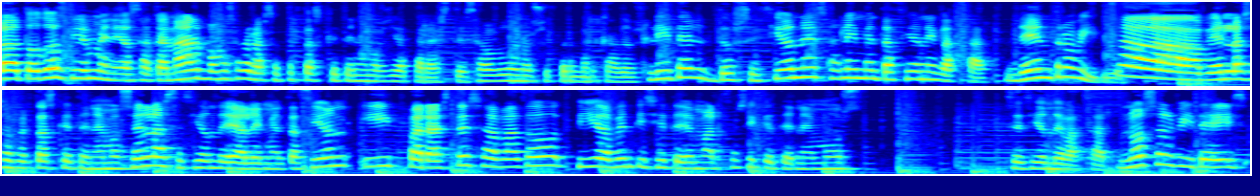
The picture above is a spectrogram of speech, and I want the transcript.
Hola a todos, bienvenidos al canal. Vamos a ver las ofertas que tenemos ya para este sábado en los supermercados Lidl. Dos secciones, alimentación y bazar. Dentro vídeo. A ver las ofertas que tenemos en la sección de alimentación y para este sábado, día 27 de marzo, sí que tenemos sección de bazar. No os olvidéis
